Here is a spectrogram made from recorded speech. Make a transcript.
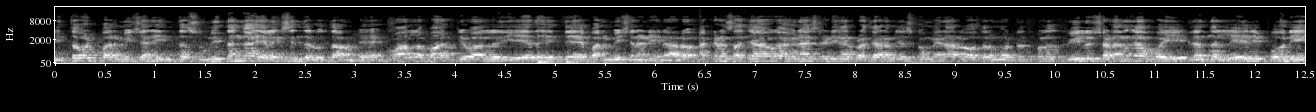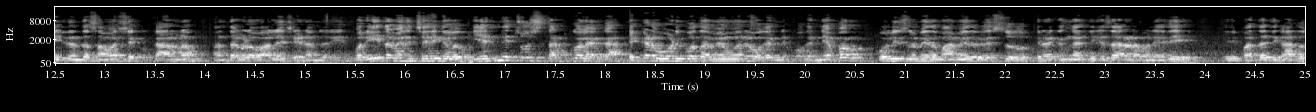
వితౌట్ పర్మిషన్ ఇంత సున్నితంగా ఎలక్షన్ జరుగుతా ఉంటే వాళ్ళ పార్టీ వాళ్ళు ఏదైతే పర్మిషన్ అడిగినారో అక్కడ సజావుగా అవినాష్ రెడ్డి గారు ప్రచారం చేసుకొని పోయినారో అవతల మోటార్ వీళ్ళు సడన్గా పోయి ఇదంతా లేని పోని ఇదంతా సమస్యకు కారణం అంతా కూడా వాళ్ళే చేయడం జరిగింది. విపరీతమైన ఎన్నికలు ఇవన్నీ చూసి తట్టుకోలేక ఎక్కడ ఓడిపోతామేమో అని ఒక ఒక నెపం పోలీసుల మీద మా మీద వేస్తూ ఈ రకంగా దిగజారడం అనేది ఇది పద్ధతి కాదు.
